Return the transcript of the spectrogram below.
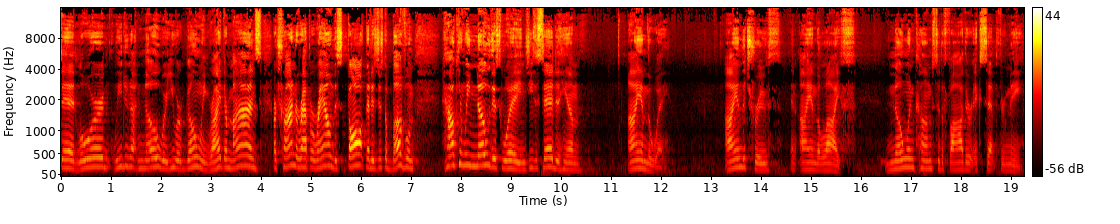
said, Lord, we do not know where you are going, right? Their minds are trying to wrap around this thought that is just above them. How can we know this way? And Jesus said to him, I am the way, I am the truth, and I am the life. No one comes to the Father except through me.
